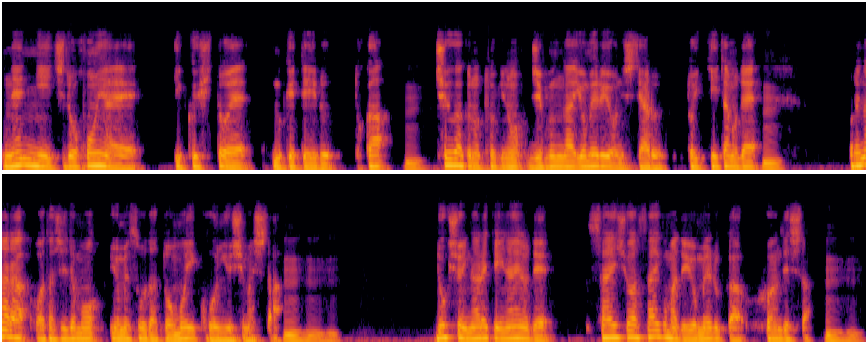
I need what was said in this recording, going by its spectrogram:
年に一度本屋へ行く人へ向けているとか、うん。中学の時の自分が読めるようにしてあると言っていたので、うん。これなら私でも読めそうだと思い購入しましたう。ん。うん。読書に慣れていないので、最初は最後まで読めるか不安でした。うん。うん。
